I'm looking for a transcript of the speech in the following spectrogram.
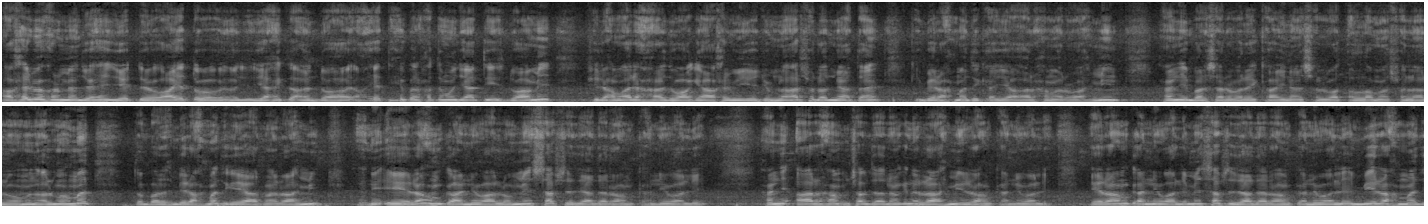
آخر میں فرما جو ہے، یہ تو آیت تو یہاں دعا، آیت یہیں پر ختم ہو جاتی ہے اس دعا میں۔ پھر ہمارے ہر دعا کے آخر میں یہ جملہ ہر صورت میں آتا ہے کہ بے رحمت کا یا ارحم الرحمین ہاں جی بر سرور کائنہ صلوۃ علامہ صلی اللہ المحمد تو برس بے رحمت کے یا ارحم الرحمین یعنی اے رحم کرنے والوں میں سب سے زیادہ رحم کرنے والے۔ ہاں جی ارحم سب سے زیادہ کہ راہمین رحم کرنے والے۔ اے رحم کرنے والے میں سب سے زیادہ رحم کرنے والے بے رحمت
